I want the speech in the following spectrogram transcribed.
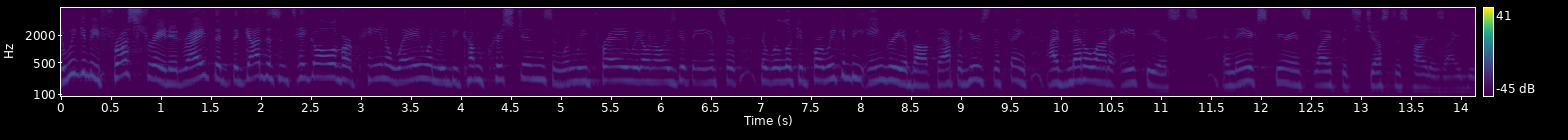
And we can be frustrated, right? That, that God doesn't take all of our pain away when we become Christians and when we pray, we don't always get the answer that we're looking for. We can be angry about that, but here's the thing I've met a lot of atheists, and they experience life that's just as hard as I do.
